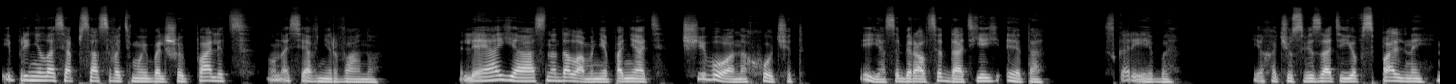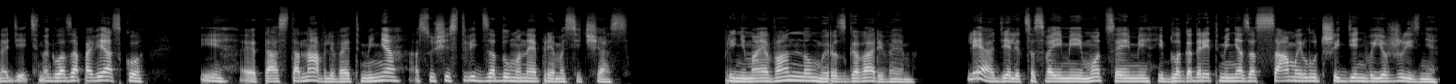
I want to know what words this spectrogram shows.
и принялась обсасывать мой большой палец, унося в нирвану. Леа ясно дала мне понять, чего она хочет, и я собирался дать ей это. Скорее бы. Я хочу связать ее в спальной, надеть на глаза повязку, и это останавливает меня осуществить задуманное прямо сейчас. Принимая ванну, мы разговариваем. Леа делится своими эмоциями и благодарит меня за самый лучший день в ее жизни.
